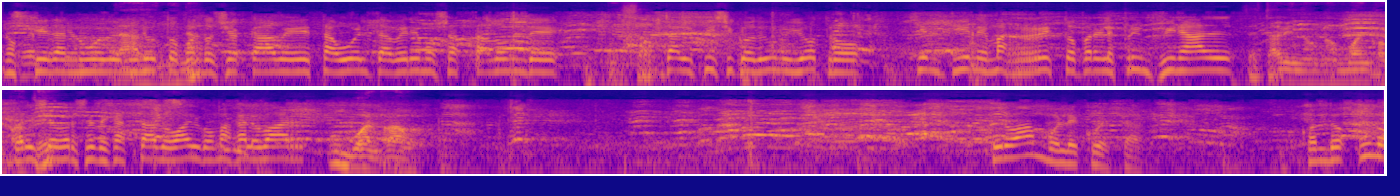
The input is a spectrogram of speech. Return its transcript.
Nos quedan 9 La minutos cuando se acabe esta vuelta. Veremos hasta dónde da el físico de uno y otro. ¿Quién tiene más resto para el sprint final? Se está viendo un, buen Parece combate. haberse desgastado algo más Galobar. Un buen round. pero a ambos le cuesta. Cuando uno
